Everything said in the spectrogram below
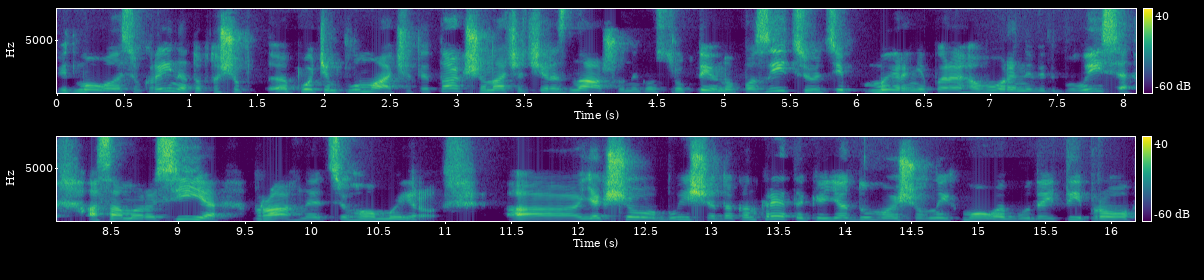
відмовилась Україна, тобто, щоб потім тлумачити так, що, наче через нашу неконструктивну позицію, ці мирні переговори не відбулися, а саме Росія прагне цього миру. А якщо ближче до конкретики, я думаю, що в них мова буде йти про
